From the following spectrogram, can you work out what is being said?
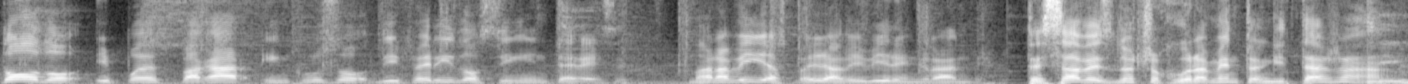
todo y puedes pagar incluso diferido sin intereses. Maravillas para ir a vivir en grande. ¿Te sabes nuestro juramento en guitarra? Sí.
